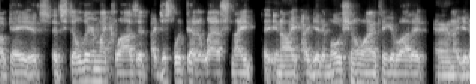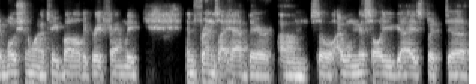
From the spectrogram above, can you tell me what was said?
Okay, it's it's still there in my closet. I just looked at it last night. You know, I, I, get emotional when I think about it, and I get emotional when I think about all the great family and friends I have there. Um, so I will miss all you guys. But uh,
